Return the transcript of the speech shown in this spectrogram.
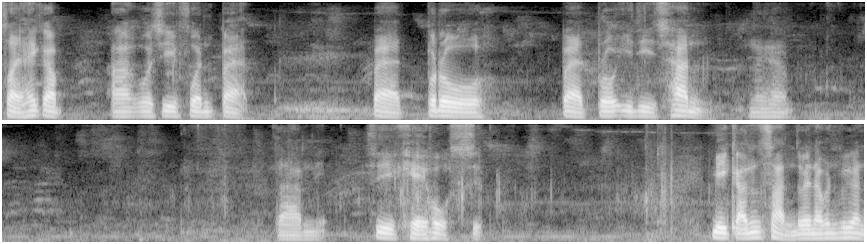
ใส่ให้กับ ROG Phone 8 8 Pro 8 Pro Edition นะครับ ตามนี้ 4K 60 มีการสั่นด้วยนะเพื่อน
